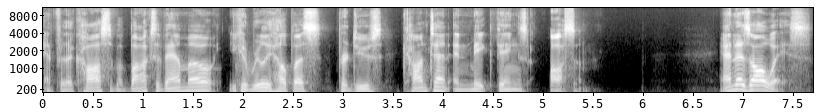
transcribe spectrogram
And for the cost of a box of ammo, you could really help us produce content and make things awesome. And as always,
